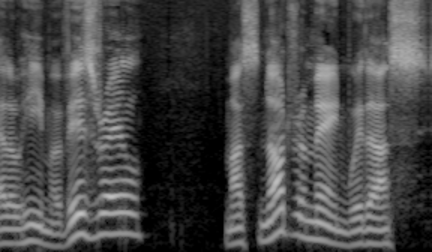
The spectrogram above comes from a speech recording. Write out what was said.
Elohim of Israel must not remain with us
